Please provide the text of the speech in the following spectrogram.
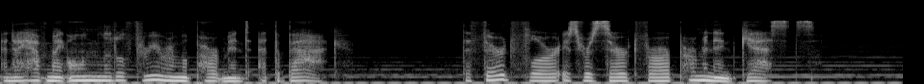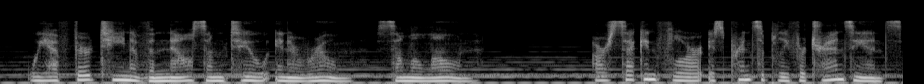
and I have my own little three room apartment at the back. The third floor is reserved for our permanent guests. We have 13 of them now, some two in a room, some alone. Our second floor is principally for transients,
